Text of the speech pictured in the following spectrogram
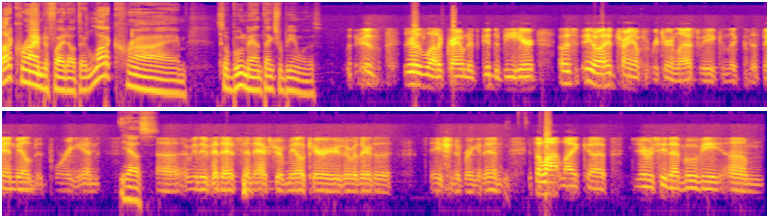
lot of crime to fight out there, a lot of crime. So Boone Man, thanks for being with us. There is there is a lot of crime. It's good to be here. I was you know I had triumphant return last week, and the the fan mail had been pouring in. Yes. Uh, I mean they've had to send extra mail carriers over there to the station to bring it in. It's a lot like. Uh, did you ever see that movie? Um,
